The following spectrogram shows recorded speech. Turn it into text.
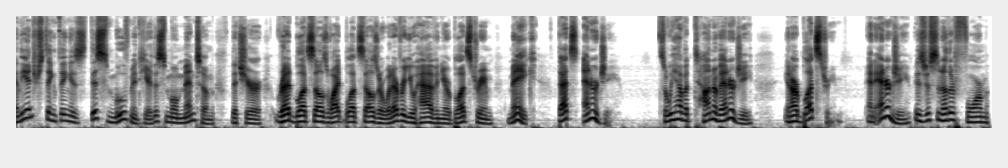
And the interesting thing is this movement here, this momentum that your red blood cells, white blood cells, or whatever you have in your bloodstream make, that's energy. So we have a ton of energy in our bloodstream. And energy is just another form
